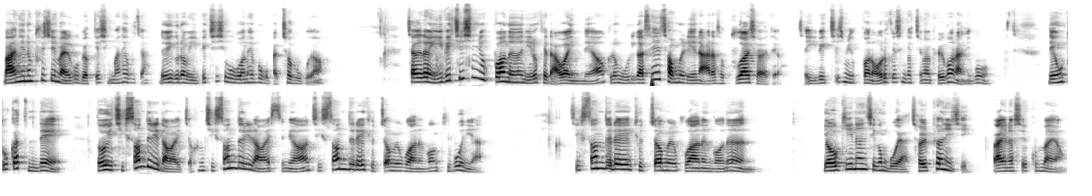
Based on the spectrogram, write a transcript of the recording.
많이는 풀지 말고 몇 개씩만 해보자. 너희 그럼 275번 해보고 맞춰보고요. 자, 그 다음 276번은 이렇게 나와 있네요. 그럼 우리가 세 점을 얘는 알아서 구하셔야 돼요. 자, 276번 어렵게 생겼지만 별건 아니고 내용 똑같은데 너희 직선들이 나와 있죠. 그럼 직선들이 나와 있으면 직선들의 교점을 구하는 건 기본이야. 직선들의 교점을 구하는 거는 여기는 지금 뭐야? 절편이지. 마이너스 1,0.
